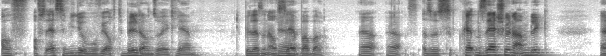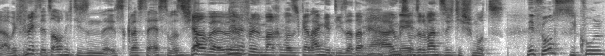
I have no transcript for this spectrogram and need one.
auf, aufs erste Video, wo wir auch die Bilder und so erklären. Bilder sind auch Ja. sehr baba. ja, ja. Also es ist ein sehr schöner Anblick. Äh, aber ich möchte jetzt auch nicht diesen das krasse Essen, was ich habe, äh, Film machen, was ich gerade angeteasert habe. Ja, Jungs, nee. unsere Wand ist richtig Schmutz. Nee, für uns ist sie cool,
